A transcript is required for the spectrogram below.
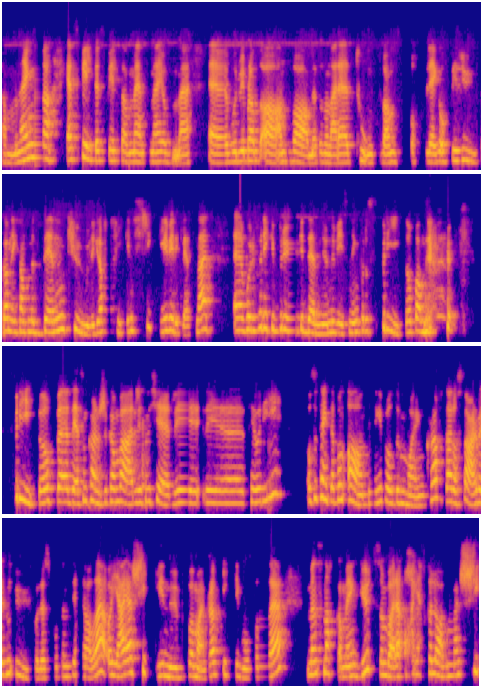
sammenheng. Da. Jeg spilte et spill sammen med en som jeg jobber med, hvor vi bl.a. var med på den tungtvannsopplegget oppe Rjukan. Med den kule grafikken, skikkelig virkeligheten her. hvorfor ikke bruke den i undervisning for å sprite opp andre sprite opp eh, det som kanskje kan være litt sånn kjedelig eh, teori. Og så tenkte jeg på en annen ting i forhold til Minecraft. Der også er det veldig sånn uforløst potensial. Og jeg er skikkelig noob på Minecraft, ikke god på det. Men snakka med en gutt som bare å, jeg skal lage meg en sky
